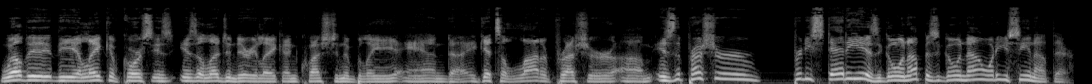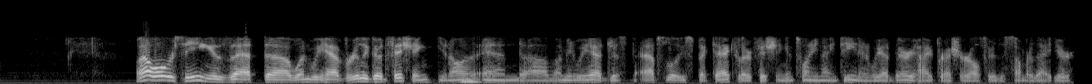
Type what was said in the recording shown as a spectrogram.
Well, the the lake, of course, is is a legendary lake, unquestionably, and uh, it gets a lot of pressure. Um, is the pressure pretty steady? Is it going up? Is it going down? What are you seeing out there? Well, what we're seeing is that uh, when we have really good fishing, you know, mm-hmm. and uh, I mean, we had just absolutely spectacular fishing in 2019, and we had very high pressure all through the summer that year.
